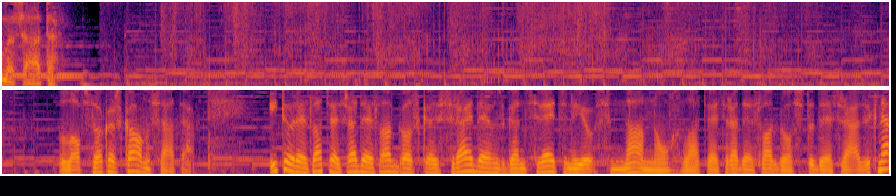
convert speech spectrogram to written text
Kolnesāta! Labs vakars Kalnasātā! Itūreiz Latvijas radijas latgaliskais raidījums gan sveicina jūs nanu Latvijas radijas latgals studijas Rāziknē,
